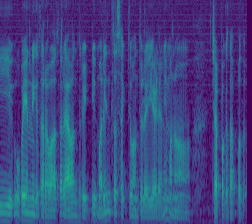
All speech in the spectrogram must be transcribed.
ఈ ఉప ఎన్నిక తర్వాత రేవంత్ రెడ్డి మరింత శక్తివంతుడయ్యాడని మనం చెప్పక తప్పదు.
